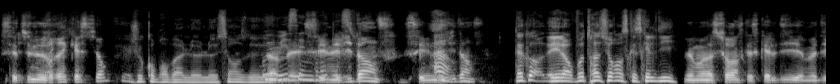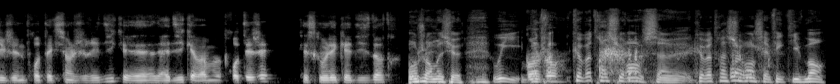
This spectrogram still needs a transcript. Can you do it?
C'est une vraie question? Je comprends pas le, le sens de. Oui, c'est une évidence. C'est une Ah. évidence. D'accord. Et alors, votre assurance, qu'est-ce qu'elle dit? Mais mon assurance, qu'est-ce qu'elle dit? Elle me dit que j'ai une protection juridique et elle a dit qu'elle va me protéger. Qu'est-ce que vous voulez qu'elle dise d'autre? Bonjour monsieur. Oui, Bonjour. votre- que votre assurance, euh, que votre assurance effectivement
